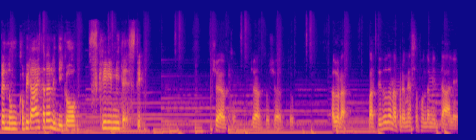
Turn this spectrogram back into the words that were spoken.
prendo un copywriter e gli dico scrivimi i testi. Certo, certo, certo. Allora, partendo da una premessa fondamentale,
